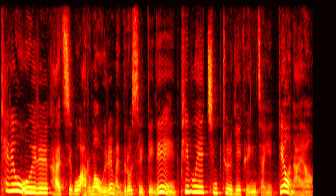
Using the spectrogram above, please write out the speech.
캐리어 오일을 가지고 아로마 오일을 만들었을 때는 피부의 침투력이 굉장히 뛰어나요.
